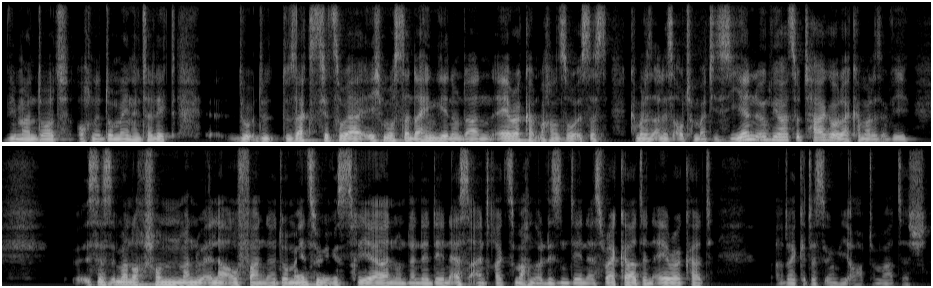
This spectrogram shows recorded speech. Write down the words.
wie man dort auch eine Domain hinterlegt. Du, du, du sagst jetzt so, ja, ich muss dann da hingehen und dann A-Record machen und so. Ist das, kann man das alles automatisieren irgendwie heutzutage oder kann man das irgendwie ist das immer noch schon ein manueller Aufwand, eine Domain zu registrieren und dann den DNS-Eintrag zu machen oder diesen DNS-Record, den A-Record. Oder geht das irgendwie automatisch?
